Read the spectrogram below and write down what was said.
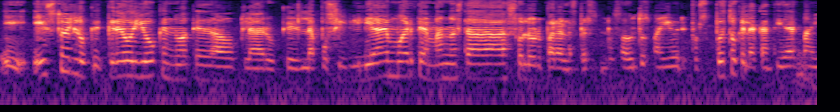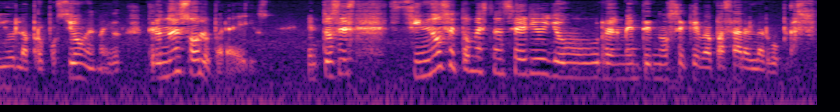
eh, esto es lo que creo yo que no ha quedado claro, que la posibilidad de muerte además no está solo para las los adultos mayores, por supuesto que la cantidad es mayor, la proporción es mayor, pero no es solo para ellos. Entonces, si no se toma esto en serio, yo realmente no sé qué va a pasar a largo plazo.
